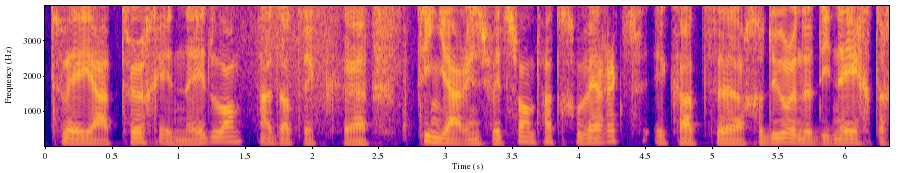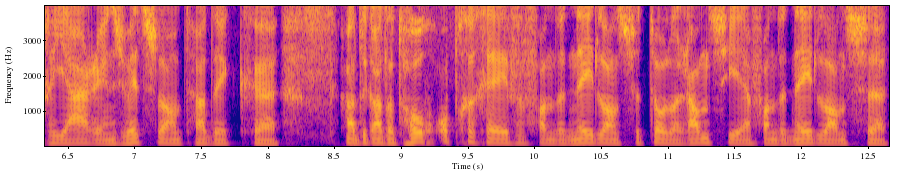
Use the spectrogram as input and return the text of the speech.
twee jaar terug in Nederland nadat ik tien jaar in Zwitserland had gewerkt. Ik had gedurende die negentig jaren in Zwitserland had ik, had ik altijd hoog opgegeven van de Nederlandse tolerantie en van de Nederlandse,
